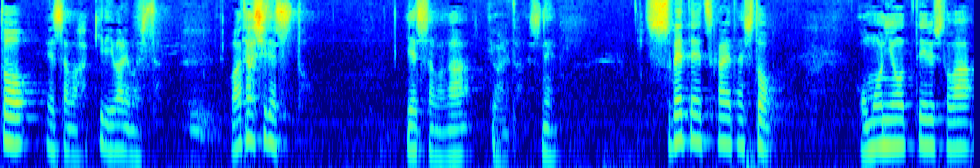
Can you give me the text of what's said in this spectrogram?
とイエス様ははっきり言われました。私ですとイエス様が言われたんですね。すべて疲れた人重荷を負っている人は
